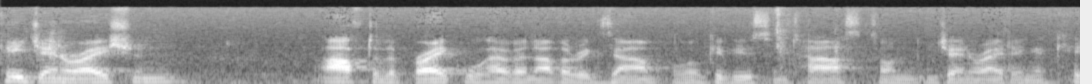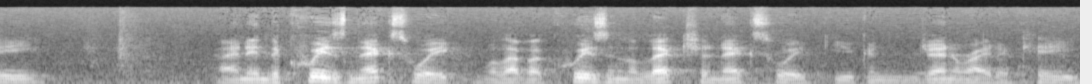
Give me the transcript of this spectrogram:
key generation. After the break, we'll have another example. I'll give you some tasks on generating a key. And in the quiz next week, we'll have a quiz in the lecture next week. You can generate a key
